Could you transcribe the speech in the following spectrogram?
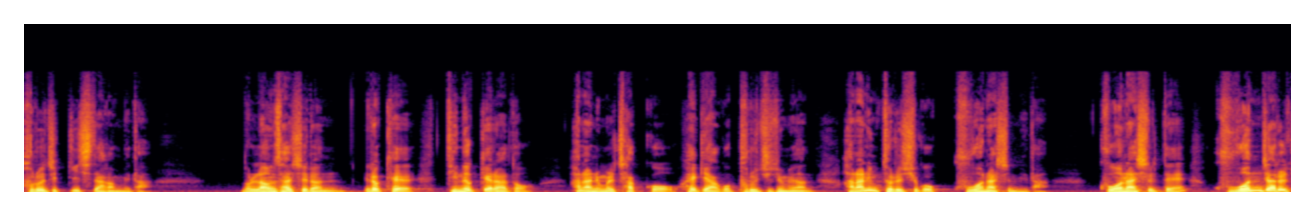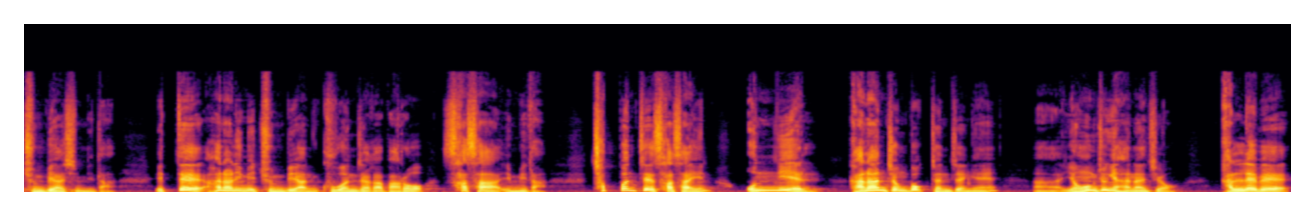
부르짖기 시작합니다. 놀라운 사실은 이렇게 뒤늦게라도 하나님을 찾고 회개하고 부르짖으면 하나님 들으시고 구원하십니다. 구원하실 때 구원자를 준비하십니다. 이때 하나님이 준비한 구원자가 바로 사사입니다. 첫 번째 사사인 온니엘 가난 정복 전쟁의 아, 영웅 중의 하나죠. 갈렙의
